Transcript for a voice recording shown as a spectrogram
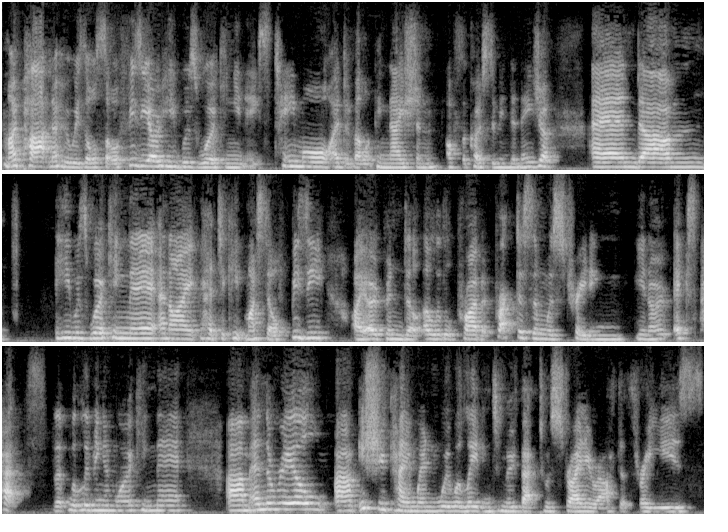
my partner, who is also a physio, he was working in East Timor, a developing nation off the coast of Indonesia and um, he was working there and i had to keep myself busy. I opened a, a, little private practice and was treating you know expats that were living and working there. Um, and the real um, issue came when we were leaving to move back to australia after three years.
